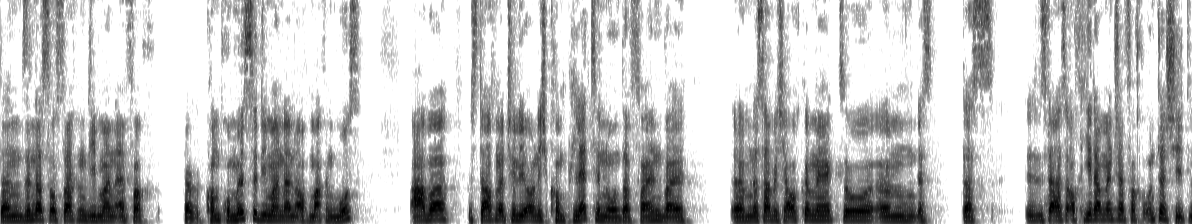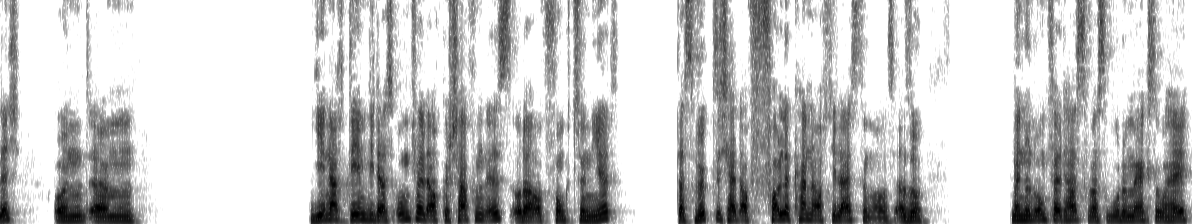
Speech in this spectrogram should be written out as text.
dann sind das auch Sachen, die man einfach, ja, Kompromisse, die man dann auch machen muss. Aber es darf natürlich auch nicht komplett hinunterfallen, weil ähm, das habe ich auch gemerkt, so, ähm, das, das ist, da ist auch jeder Mensch einfach unterschiedlich. Und ähm, je nachdem, wie das Umfeld auch geschaffen ist oder auch funktioniert, das wirkt sich halt auch volle Kanne auf die Leistung aus. Also wenn du ein Umfeld hast, was, wo du merkst, so, hey,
